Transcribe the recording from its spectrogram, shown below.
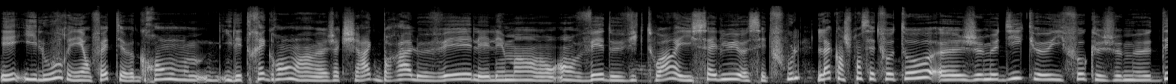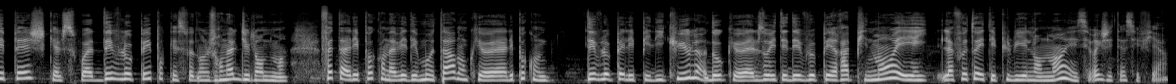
et il ouvre. Et en fait grand, il est très grand, hein, Jacques Chirac, bras levés, les, les mains en, V de victoire. Et il salue cette foule. Là quand je prends cette photo, je me dis qu'il faut que je me dépêche qu'elle soit développée pour qu'elle soit dans le journal du lendemain. En fait à l'époque on avait des motards, donc à l'époque on développer les pellicules. Donc euh, elles ont été développées rapidement et la photo a été publiée le lendemain et c'est vrai que j'étais assez fière.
